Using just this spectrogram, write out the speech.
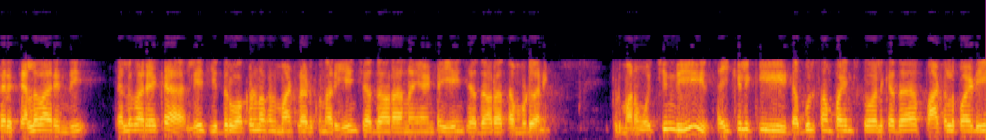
సరే తెల్లవారింది. తెల్లవారాక లేచి ఇద్దరు ఒకరినొకరు మాట్లాడుకున్నారు. ఏం చేద్దాంరా అన్నయ్య? అంటే ఏం చేద్దాంరా తమ్ముడు అని. ఇప్పుడు మనం వచ్చింది సైకిల్కి డబ్బులు సంపాదించుకోవాలి కదా పాటలు పాడి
